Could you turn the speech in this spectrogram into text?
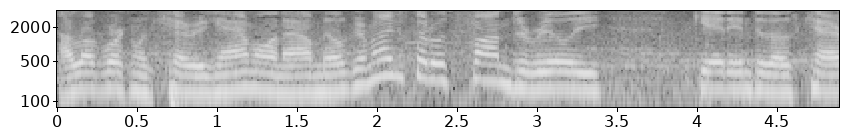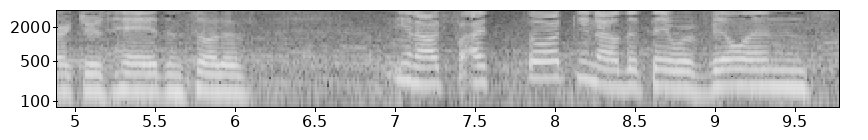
I love working with Kerry Gammill and Al Milgrom, and I just thought it was fun to really get into those characters' heads and sort of, you know, I, I thought, you know, that they were villains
